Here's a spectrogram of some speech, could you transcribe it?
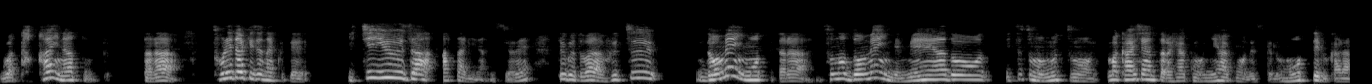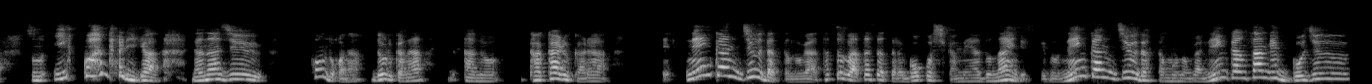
うわ、高いなと思ったら、それだけじゃなくて、1ユーザーあたりなんですよね。ということは、普通、ドメイン持ってたら、そのドメインでメアドを5つも6つも、まあ、会社やったら100も200もですけど、持ってるから、その1個あたりが70ポンドかなドルかなあの、かかるから、年間10だったのが、例えば私だったら5個しかメアドないんですけど、年間10だったものが年間350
